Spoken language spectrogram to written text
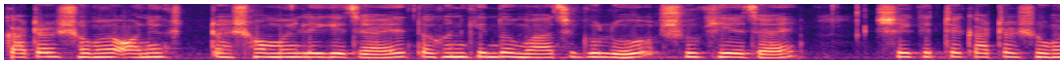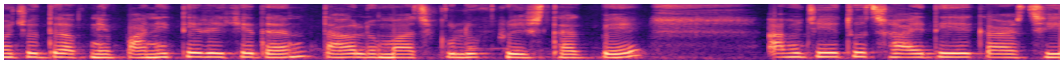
কাটার সময় অনেকটা সময় লেগে যায়, তখন কিন্তু মাছগুলো শুকিয়ে যায়। সেক্ষেত্রে কাটার সময় যদি আপনি পানিতে রেখে দেন, তাহলে মাছগুলো ফ্রেশ থাকবে। আমি যেহেতু ছাই দিয়ে কাটছি,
